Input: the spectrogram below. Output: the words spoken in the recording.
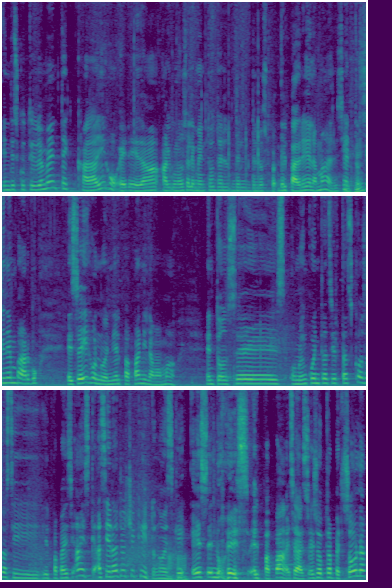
indiscutiblemente cada hijo hereda algunos elementos del, del- de los pa- del padre y de la madre, ¿cierto? Sin embargo, ese hijo no es ni el papá ni la mamá. Entonces, uno encuentra ciertas cosas y, y el papá dice, ah, es que así era yo chiquito. No, es que ese no es el papá, o sea, eso es otra persona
